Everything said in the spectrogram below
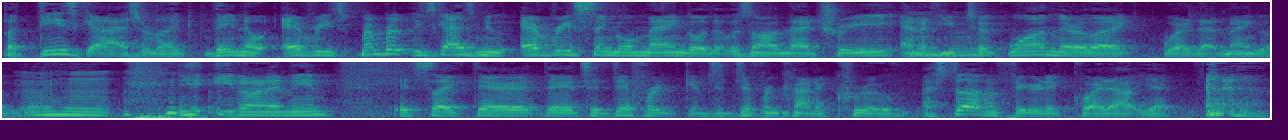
But these guys are like, they know every. Remember, these guys knew every single mango that was on that tree. And if you mm-hmm. took one, they're like, where'd that mango go? Mm-hmm. you know what I mean? It's like they're, they it's a different. It's a different kind of crew. I still haven't figured it quite out yet.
